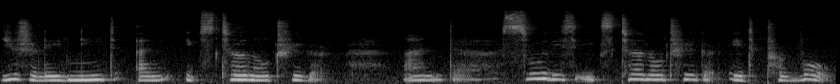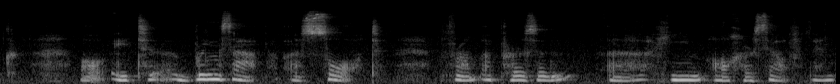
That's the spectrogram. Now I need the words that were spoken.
usually need an external trigger, and uh, through this external trigger, it provoke or it uh, brings up a thought from a person, uh, him or herself, then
